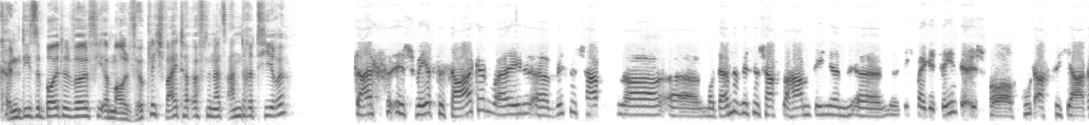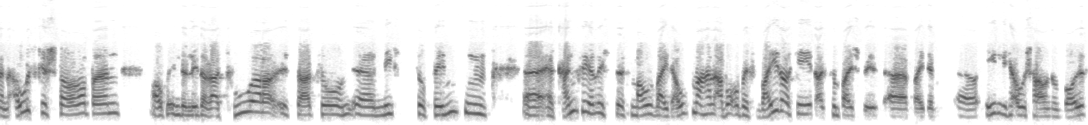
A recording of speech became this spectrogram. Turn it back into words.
können diese Beutelwölfe ihr Maul wirklich weiter öffnen als andere Tiere? Das ist schwer zu sagen, weil äh, Wissenschaftler, äh, moderne Wissenschaftler haben den äh, nicht mehr gesehen. Der ist vor gut 80 Jahren ausgestorben. Auch in der Literatur ist dazu äh, nichts zu finden. Äh, er kann sicherlich das Maul weit aufmachen, aber ob es weitergeht als zum Beispiel äh, bei dem äh, ähnlich ausschauenden Wolf,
